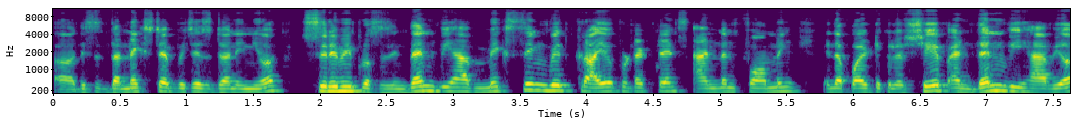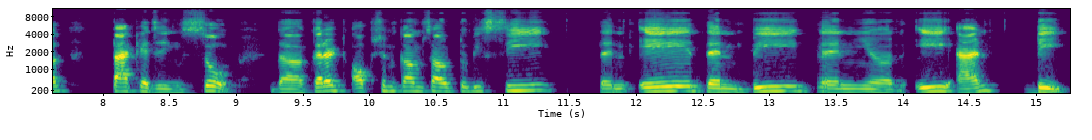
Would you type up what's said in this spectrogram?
uh, this is the next step which is done in your surimi processing. Then we have mixing with cryoprotectants and then forming in a particular shape. And then we have your packaging. So the correct option comes out to be C, then A, then B, then your E and D.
